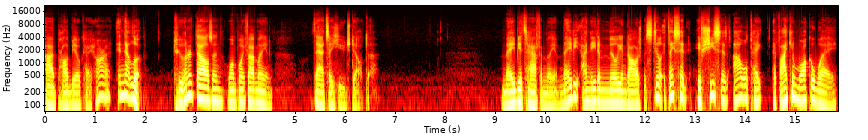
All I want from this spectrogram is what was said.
I'd probably be okay. All right. And that look, 200,000, 1.5 million, that's a huge delta. Maybe it's half a million. Maybe I need a million dollars. But still, if they said, if she says, I will take, if I can walk away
